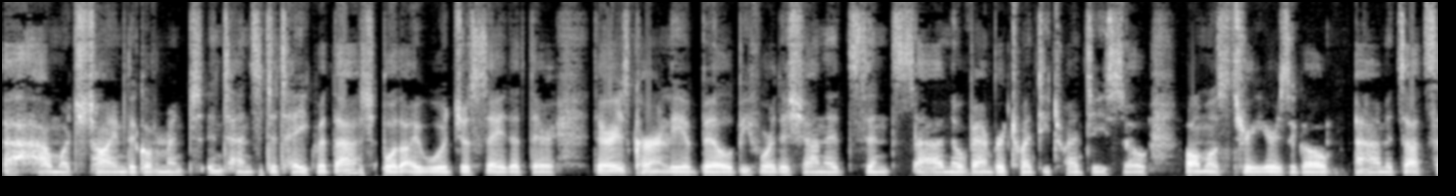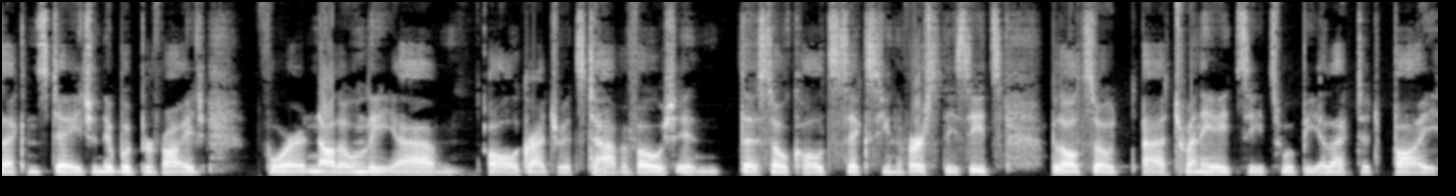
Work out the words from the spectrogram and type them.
uh, how much time the government intends to take with that. But I would just say that there there is currently a bill before the Seanad since uh, November 2020, so almost three years ago. Um, it's at second stage, and it would provide for not only um, all graduates to have a vote in the so-called six university seats, but also uh, 28 seats would be elected by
